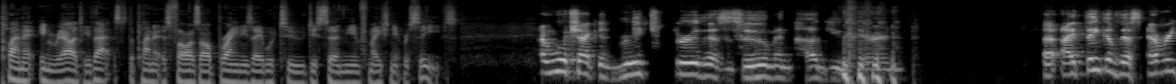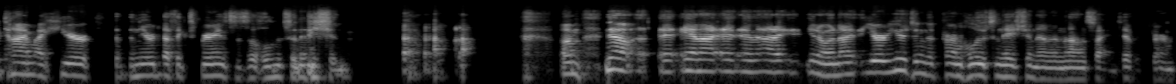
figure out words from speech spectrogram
planet in reality. That's the planet as far as our brain is able to discern the information it receives. I wish I could reach through this Zoom and hug you, Darren. uh, I think of this every time I hear that the near death experience is a hallucination. um, now, and I, and I, you know, and I, you're using the term hallucination in a non-scientific term.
